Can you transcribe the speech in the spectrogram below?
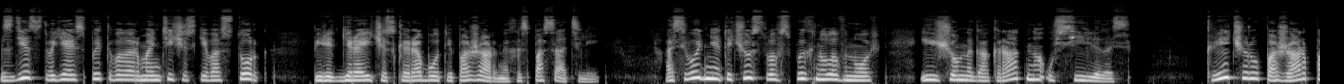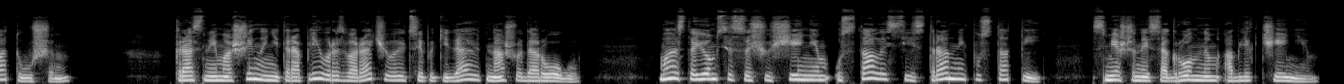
С детства я испытывала романтический восторг перед героической работой пожарных и спасателей, а сегодня это чувство вспыхнуло вновь и еще многократно усилилось. К вечеру пожар потушен. Красные машины неторопливо разворачиваются и покидают нашу дорогу. Мы остаемся с ощущением усталости и странной пустоты, смешанной с огромным облегчением.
